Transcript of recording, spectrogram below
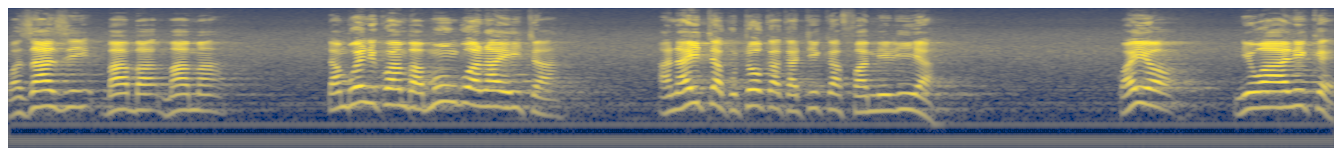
wazazi, baba, mama, tambueni kwamba Mungu anayeita anaita kutoka katika familia. Kwa hiyo niwaalike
